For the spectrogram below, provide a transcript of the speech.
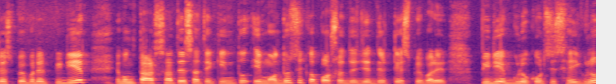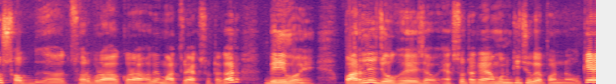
টেস্ট পেপারের পিডিএফ এবং তার সাথে সাথে কিন্তু এই মধ্যশিক্ষা পর্ষদের যে টেস্ট পেপারের পিডিএফগুলো করছি, সেইগুলো সব সরবরাহ করা হবে মাত্র একশো টাকার বিনিময়ে। পারলে যোগ হয়ে যাও। একশো টাকা এমন কিছু ব্যাপার না ওকে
